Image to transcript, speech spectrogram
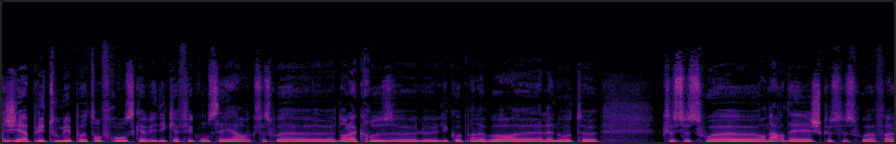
J'ai appelé tous mes potes en France qui avaient des cafés-concerts, que ce soit euh, dans la Creuse, euh, le- les copains d'abord euh, à la nôtre, que ce soit en Ardèche, que ce soit, enfin,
